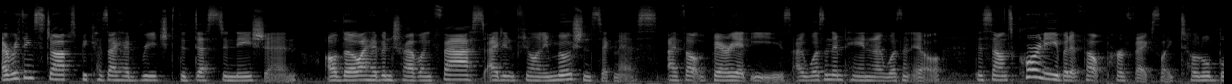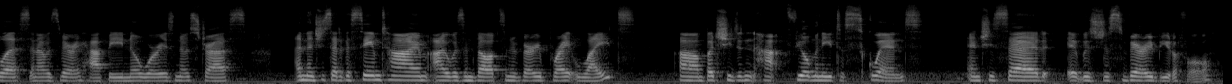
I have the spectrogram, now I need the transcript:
Everything stopped because I had reached the destination. Although I had been traveling fast, I didn't feel any motion sickness. I felt very at ease. I wasn't in pain and I wasn't ill. This sounds corny, but it felt perfect, like total bliss, and I was very happy. No worries, no stress. And then she said at the same time, I was enveloped in a very bright light, um, but she didn't ha- feel the need to squint. And she said it was just very beautiful.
